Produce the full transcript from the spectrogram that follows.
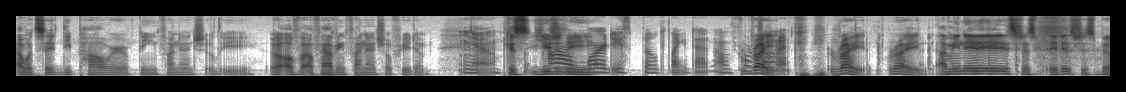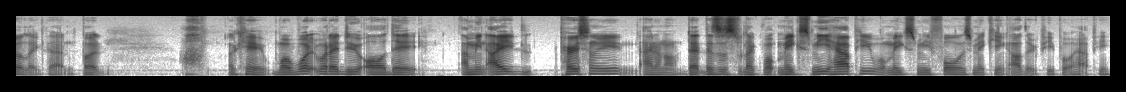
i would say the power of being financially uh, of, of having financial freedom Yeah. because usually oh, our world is built like that, Right. right. Right. I mean it, it's just it is just built like that. But okay. Well what what i do all day i mean I personally i don't know. That this is like what makes me happy. What makes me full is making other people happy.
